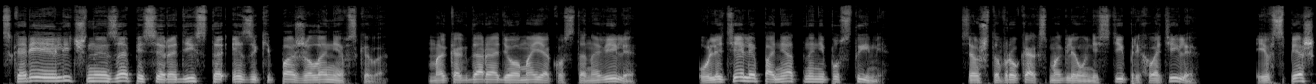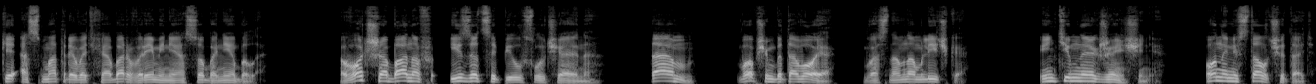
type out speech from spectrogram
Скорее, личные записи радиста из экипажа Ланевского. Мы, когда радиомаяк установили, улетели, понятно, не пустыми. Все, что в руках смогли унести, прихватили, и в спешке осматривать хабар времени особо не было. Вот Шабанов и зацепил случайно. Там, в общем, бытовое, в основном личка. Интимная к женщине. Он и не стал читать.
